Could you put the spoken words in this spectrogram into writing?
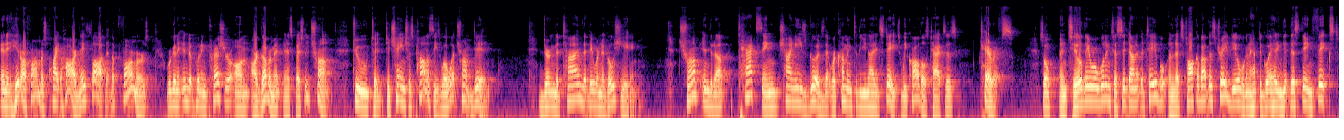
And it hit our farmers quite hard. And they thought that the farmers were going to end up putting pressure on our government, and especially Trump, to, to, to change his policies. Well, what Trump did during the time that they were negotiating, Trump ended up taxing Chinese goods that were coming to the United States. We call those taxes tariffs. So until they were willing to sit down at the table and let's talk about this trade deal, we're going to have to go ahead and get this thing fixed.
